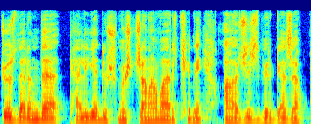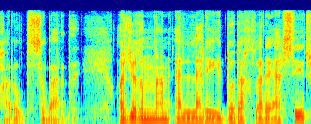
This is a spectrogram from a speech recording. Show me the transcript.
Gözlərində təliyə düşmüş canavar kimi aciz bir qəzəb parıltısı vardı. Acığından əlləri, dodaqları əsir,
